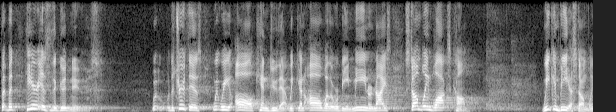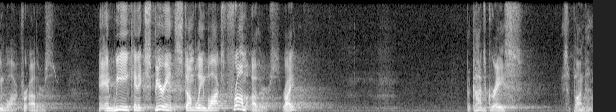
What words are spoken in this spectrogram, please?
But, but here is the good news. The truth is, we, we all can do that. We can all, whether we're being mean or nice, stumbling blocks come. We can be a stumbling block for others. And we can experience stumbling blocks from others, right? But God's grace is abundant.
